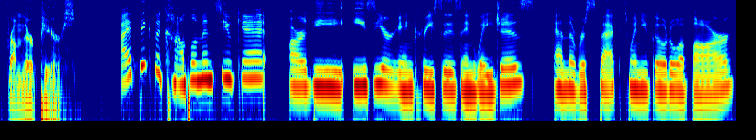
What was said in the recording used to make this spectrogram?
from their peers. I think the compliments you get are the easier increases in wages and the respect when you go to a bar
